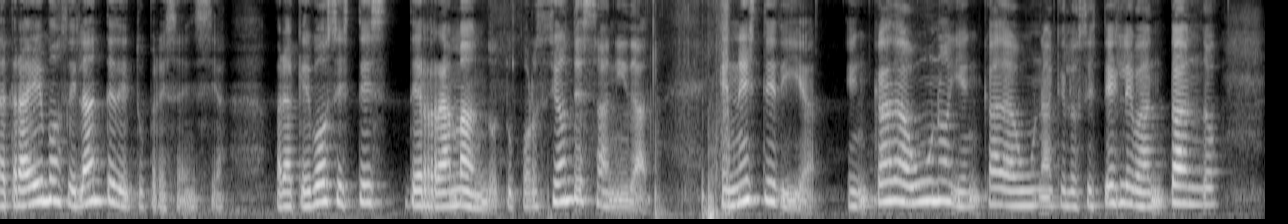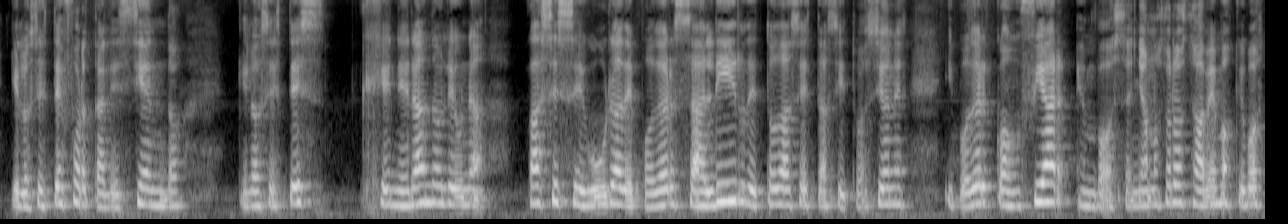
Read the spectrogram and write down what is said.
la traemos delante de tu presencia, para que vos estés derramando tu porción de sanidad en este día, en cada uno y en cada una, que los estés levantando, que los estés fortaleciendo, que los estés generándole una base segura de poder salir de todas estas situaciones y poder confiar en vos. Señor, nosotros sabemos que vos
